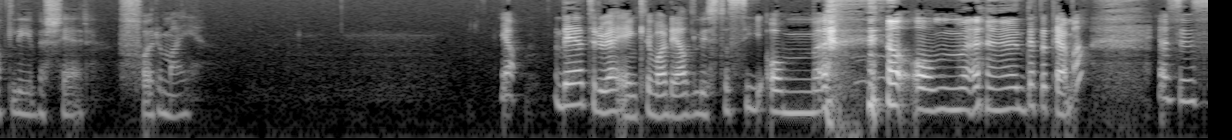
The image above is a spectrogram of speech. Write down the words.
at livet skjer for meg. Ja. Det tror jeg egentlig var det jeg hadde lyst til å si om, om dette temaet. Jeg syns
